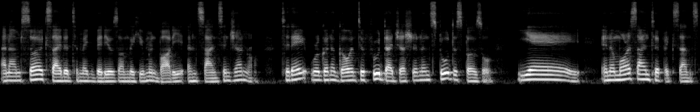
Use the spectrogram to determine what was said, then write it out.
and I'm so excited to make videos on the human body and science in general. Today, we're gonna go into food digestion and stool disposal. Yay! In a more scientific sense,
